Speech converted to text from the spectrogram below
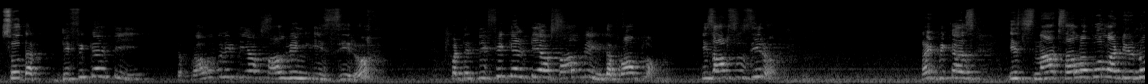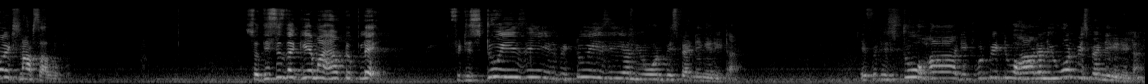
So the difficulty, the probability of solving is zero, but the difficulty of solving the problem is also zero. Right? Because it's not solvable and you know it's not solvable. So this is the game I have to play. If it is too easy, it will be too easy and you won't be spending any time. If it is too hard, it would be too hard and you won't be spending any time.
